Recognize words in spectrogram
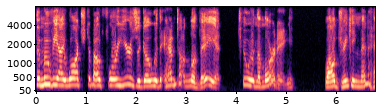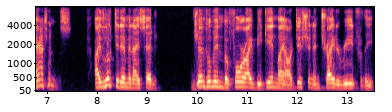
the movie I watched about four years ago with Anton LaVey at two in the morning while drinking Manhattans. I looked at him and I said, Gentlemen, before I begin my audition and try to read for the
